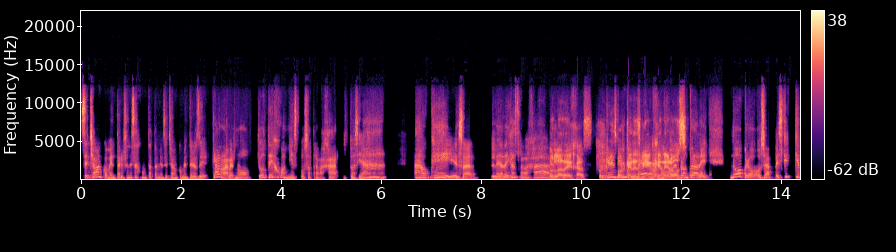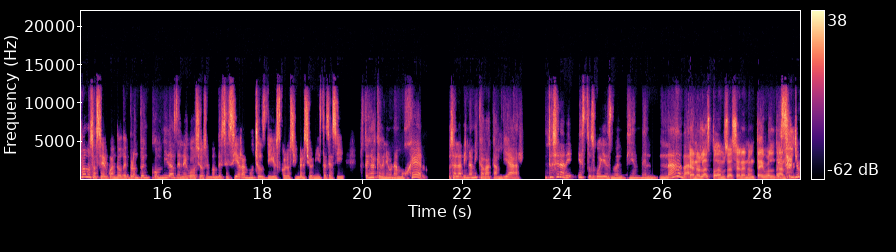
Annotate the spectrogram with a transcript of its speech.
se echaban comentarios, en esa junta también se echaban comentarios de, claro, a ver, no, yo dejo a mi esposa trabajar y tú hacías, ah, ah, ok, esa, la dejas trabajar. Tú la dejas. Porque eres porque bien, eres bien generoso. De pronto era de, no, pero, o sea, es que, ¿qué vamos a hacer cuando de pronto en comidas de negocios, en donde se cierran muchos deals con los inversionistas y así, pues tenga que venir una mujer? O sea, la dinámica va a cambiar. Entonces era de, estos güeyes no entienden nada. Ya no las podemos hacer en un table dance. yo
